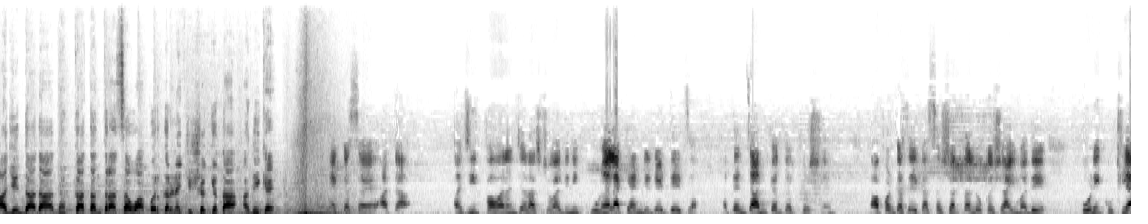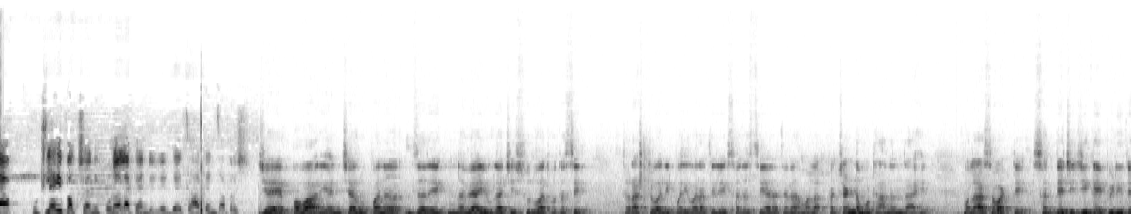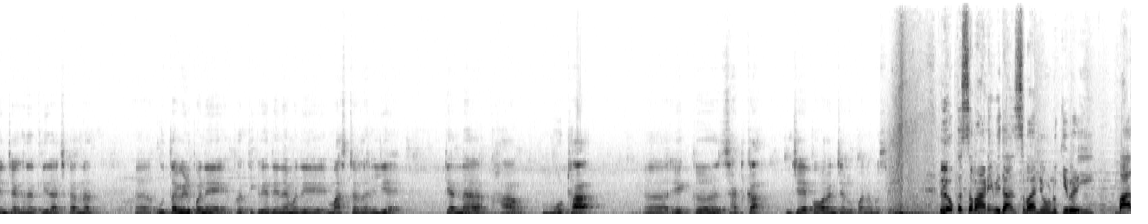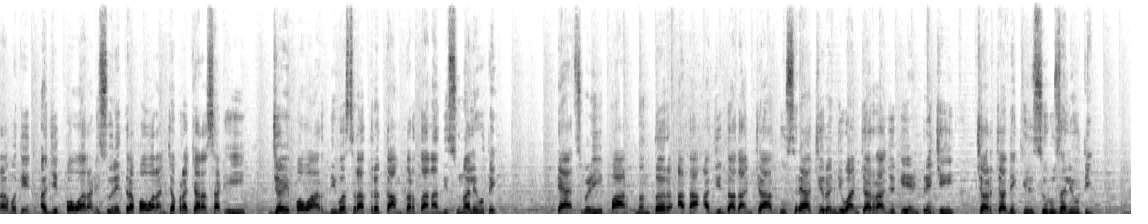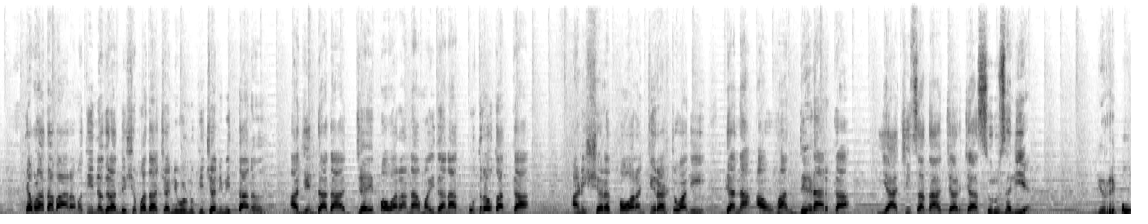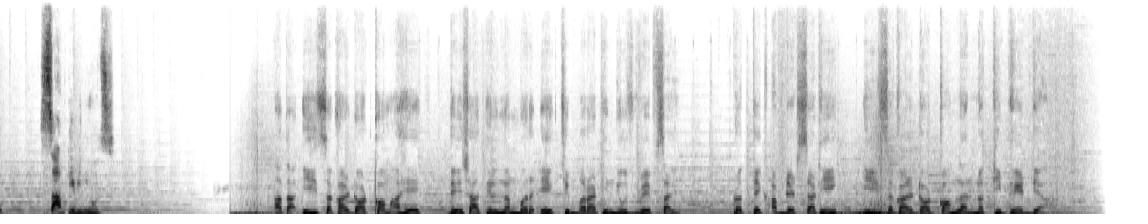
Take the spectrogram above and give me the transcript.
अजितदादा धक्का तंत्राचा वापर करण्याची शक्यता अधिक आहे. नाही कसं आहे आता अजित पवारांच्या राष्ट्रवादीनी कुणाला कॅन्डिडेट द्यायचा? हा त्यांचा अंतर्गत प्रश्न आहे. आपण कसं एका सशक्त लोकशाहीमध्ये कोणी कुठल्या कुठल्याही पक्षाने कुणाला कॅन्डिडेट द्यायचा हा त्यांचा प्रश्न जय पवार यांच्या रूपानं जर एक नव्या युगाची सुरुवात होत असेल तर राष्ट्रवादी परिवारातील एक सदस्य या नात्यानं आम्हाला प्रचंड मोठा आनंद आहे. मला असं वाटते सध्याची जी काही पिढी त्यांच्या घरातली राजकारणात उतावीळपणे प्रतिक्रिया देण्यामध्ये मास्टर झालेली आहे. त्यांना हा मोठा एक झटका जय पवारांच्या रूपानं बसेल. लोकसभा आणि विधानसभा निवडणुकीवेळी बारामतीत अजित पवार आणि सुनेत्रा पवारांच्या प्रचारासाठी जय पवार दिवस रात्र काम करताना दिसून आले होते. त्याचवेळी पार्थनंतर पार्थ नंतर आता अजितदादांच्या दुसऱ्या चिरंजीवांच्या राजकीय एंट्रीची चर्चा देखील सुरू झाली होती. त्यामुळे आता बारामती नगराध्यक्ष पदाच्या निवडणुकीच्या निमित्तानं अजितदादा जय पवारांना मैदानात उतरवतात का? आणि शरद पवारांची राष्ट्रवादी त्यांना आव्हान देणार का? याचीच आता चर्चा सुरू झाली आहे. Report Saam TV news. आता ई सकाळ डॉट कॉम आहे देशातील नंबर एक ची मराठी न्यूज वेबसाईट. प्रत्येक अपडेटसाठी ई सकाळ डॉट कॉम ला नक्की भेट द्या.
